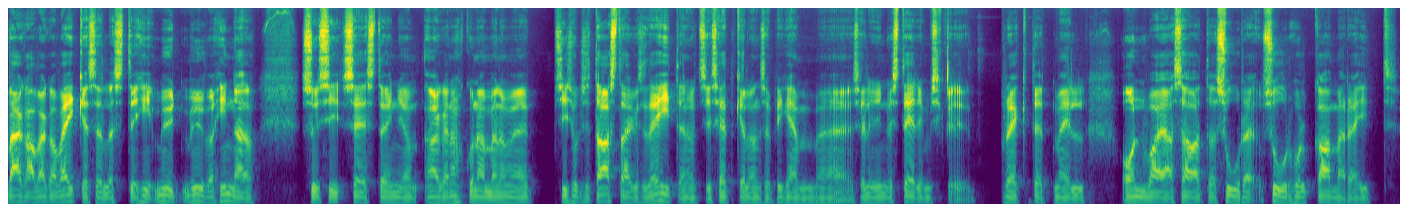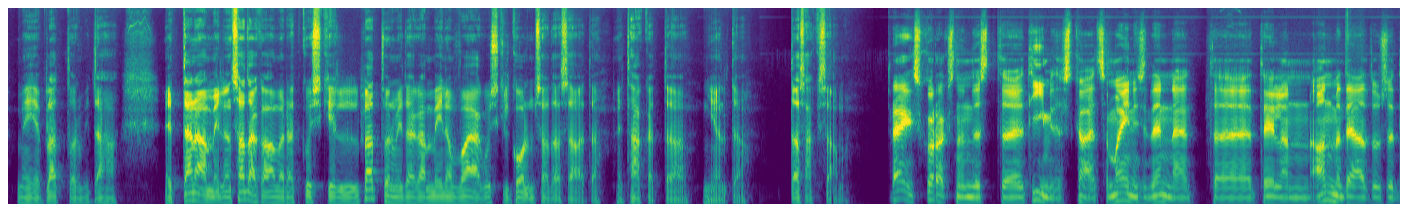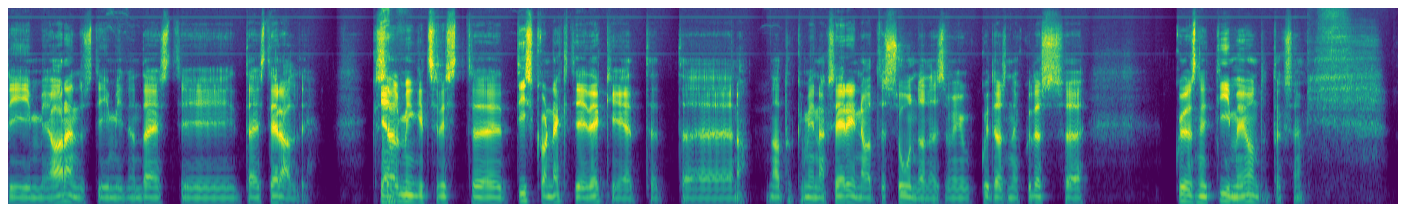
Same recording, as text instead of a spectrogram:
väga-väga väike sellest müü-, müüva hinna seest, on ju, aga noh, kuna me oleme sisuliselt aasta aega seda ehitanud, siis hetkel on see pigem äh, selline investeerimisprojekt, et meil on vaja saada suure, suur hulk kaameraid meie platvormi taha. et täna meil on sada kaamerat kuskil platvormi taga, meil on vaja kuskil kolmsada saada, et hakata nii-öelda tasaks saama räägiks korraks nendest äh, tiimidest ka, et sa mainisid enne, et äh, teil on andmeteaduse tiim ja arendustiimid on täiesti, täiesti eraldi. kas ja. seal mingit sellist äh, disconnect'i ei teki, et, et noh, natuke minnakse erinevates suundades või kuidas need, kuidas, kuidas neid tiime joondatakse?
